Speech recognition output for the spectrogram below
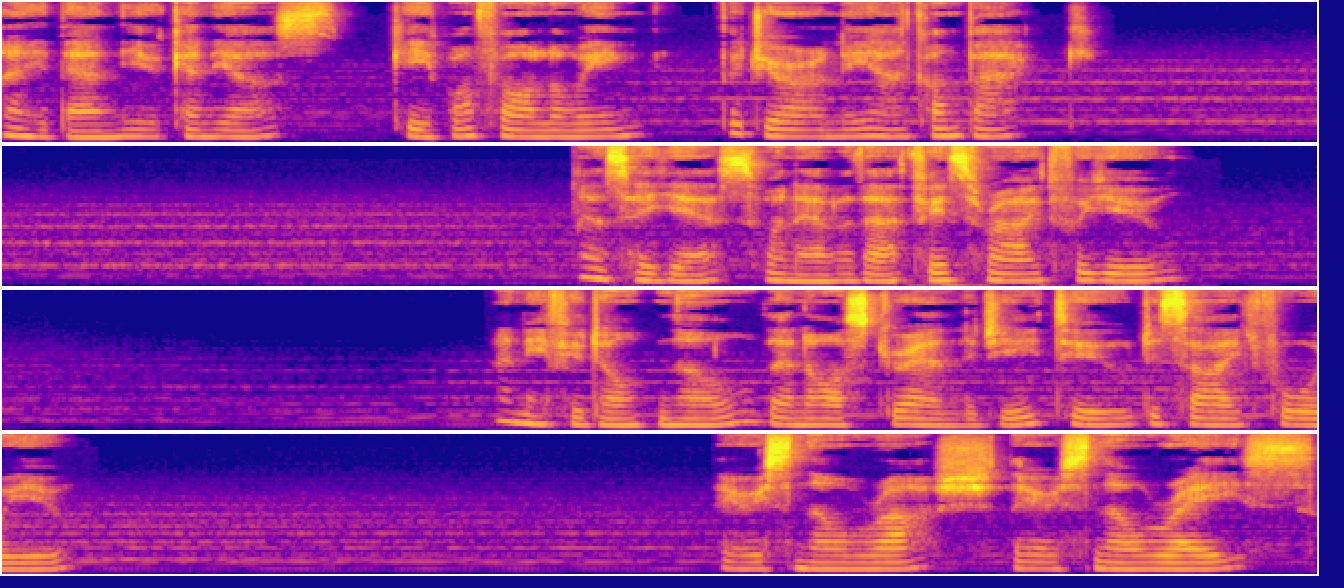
And then you can just keep on following the journey and come back and say yes whenever that feels right for you. And if you don't know, then ask your energy to decide for you. There is no rush, there is no race.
